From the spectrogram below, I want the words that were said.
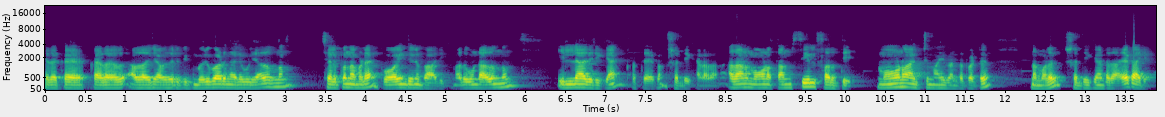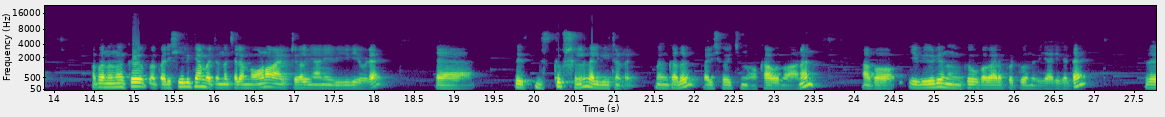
ഇതൊക്കെ കഥ അവതരി അവതരിപ്പിക്കുമ്പോൾ ഒരുപാട് നിലവിളി. അതൊന്നും ചിലപ്പോൾ നമ്മുടെ പോയിന്റിനെ ബാധിക്കും. അതുകൊണ്ട് അതൊന്നും ഇല്ലാതിരിക്കാൻ പ്രത്യേകം ശ്രദ്ധിക്കേണ്ടതാണ്. അതാണ് മോണോ തംസീൽ ഫർദി മോണോ ആക്റ്റുമായി ബന്ധപ്പെട്ട് നമ്മൾ ശ്രദ്ധിക്കേണ്ടതായ കാര്യം. അപ്പോൾ നിങ്ങൾക്ക് പരിശീലിക്കാൻ പറ്റുന്ന ചില മോണോ ആക്റ്റുകൾ ഞാൻ ഈ വീഡിയോയുടെ ഡിസ്ക്രിപ്ഷനിൽ നൽകിയിട്ടുണ്ട്. നിങ്ങൾക്കത് പരിശോധിച്ച് നോക്കാവുന്നതാണ്. അപ്പോൾ ഈ വീഡിയോ നിങ്ങൾക്ക് ഉപകാരപ്പെട്ടു എന്ന് വിചാരിക്കട്ടെ. ഇത്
